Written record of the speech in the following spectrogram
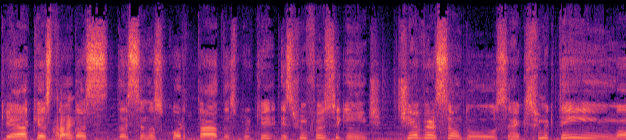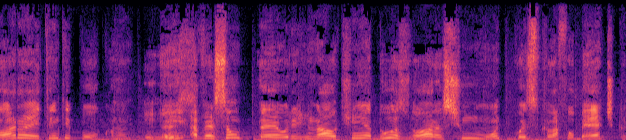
que é a questão Vai. das, das cenas cortadas, porque esse filme foi o seguinte: tinha a versão do Sam esse filme que tem uma hora e trinta e pouco, né? E Isso. a versão é, original tinha duas horas, tinha um monte de coisa escalafobética.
